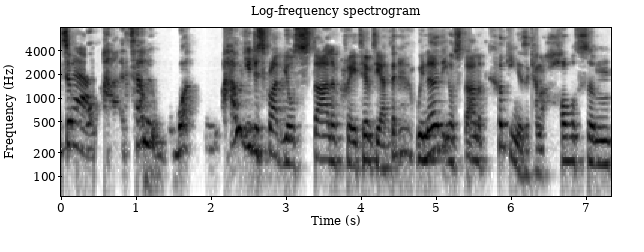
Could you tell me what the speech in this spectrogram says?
So yeah. uh, tell me, what, how would you describe your style of creativity? I think we know that your style of cooking is a kind of wholesome,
